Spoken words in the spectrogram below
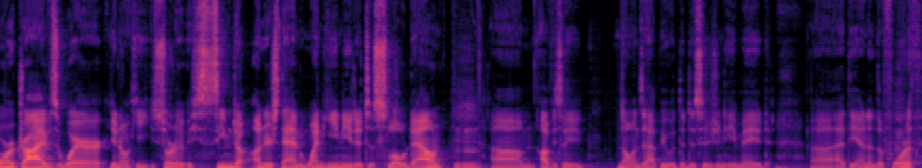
more drives where you know he sort of seemed to understand when he needed to slow down. Mm-hmm. Um, obviously, no one's happy with the decision he made uh, at the end of the fourth.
